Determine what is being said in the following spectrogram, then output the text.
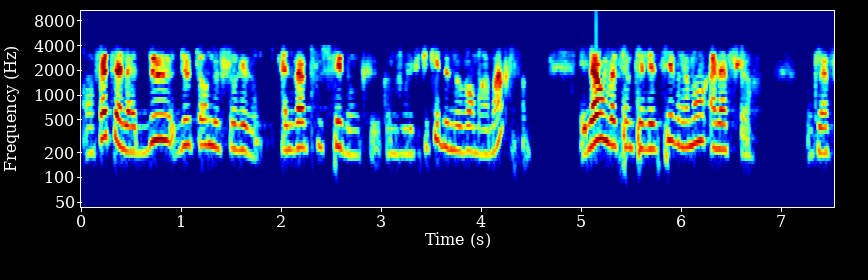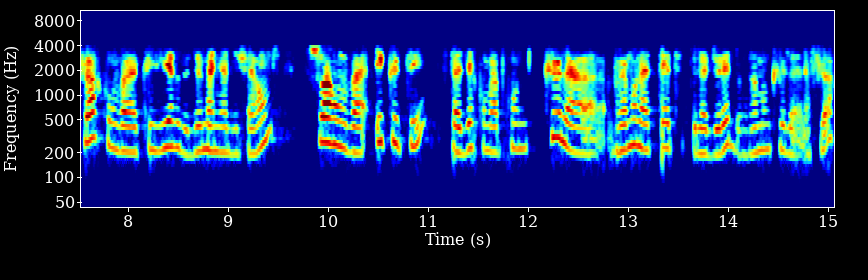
En fait, elle a deux, temps de floraison. Elle va pousser, donc, euh, comme je vous l'expliquais, de novembre à mars. Et là, on va s'intéresser vraiment à la fleur. Donc, la fleur qu'on va accueillir de deux manières différentes. Soit on va équeuter, c'est-à-dire qu'on va prendre que la, vraiment la tête de la violette, donc vraiment que la, fleur.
